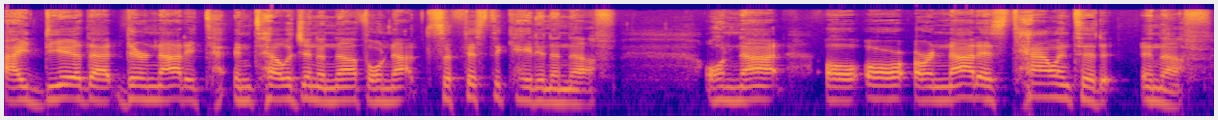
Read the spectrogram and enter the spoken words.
idea that they're not intelligent enough or not sophisticated enough or not or, or, or not as talented enough.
